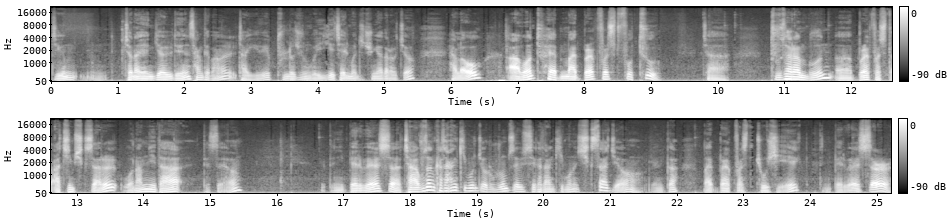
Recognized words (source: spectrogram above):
지금 전화 연결된 상대방을 자기에게 불러주는 거 이게 제일 먼저 중요하다고 했죠. Hello, I want to have my breakfast for two. 자, 두 사람분 어, breakfast 아침 식사를 원합니다. 됐어요. 그랬더니 very well, sir. 자, 우선 가장 기본적으로 룸 서비스의 가장 기본은 식사죠. 그러니까 by breakfast 조식. very well, sir.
